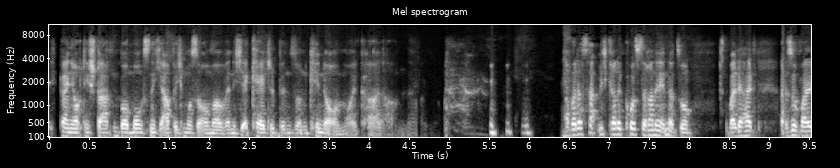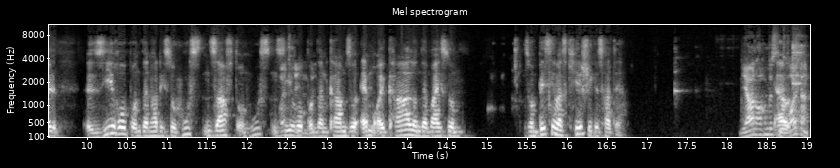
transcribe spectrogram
Ich kann ja auch die starken Bonbons nicht ab. Ich muss auch mal, wenn ich erkältet bin, so ein Kindereumolkal haben. Ne? Aber das hat mich gerade kurz daran erinnert, so, weil der halt, also weil Sirup und dann hatte ich so Hustensaft und Hustensirup und dann kam so M-Eukal und dann war ich so, so ein bisschen was Kirschiges hatte. Ja, und auch ein bisschen Ja, okay. Kräuter.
